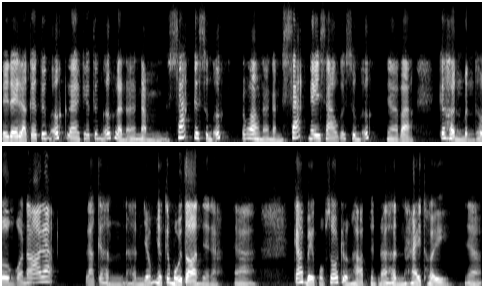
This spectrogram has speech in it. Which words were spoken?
Thì đây là cái tuyến ức đây cái tuyến ức là nó nằm sát cái xương ức đúng không? Nó nằm sát ngay sau cái xương ức nha. Và cái hình bình thường của nó đó là cái hình hình giống như cái mũi tên vậy nè. À, cá biệt một số trường hợp thì nó hình hai thùy nha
